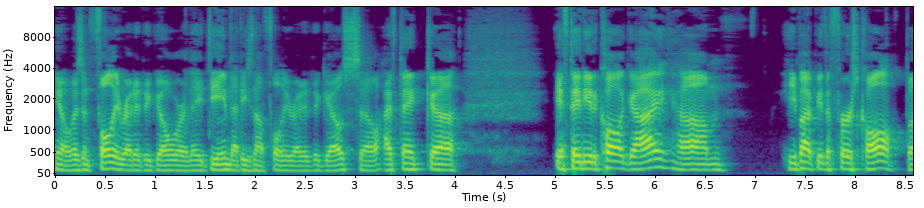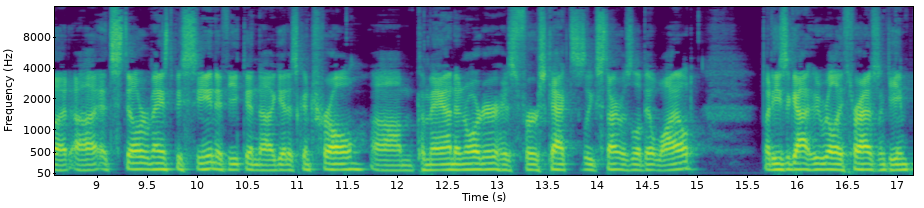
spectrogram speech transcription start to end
you know, isn't fully ready to go, or they deem that he's not fully ready to go. So I think uh, if they need to call a guy, um, he might be the first call, but uh, it still remains to be seen if he can uh, get his control, um, command in order. His first Cactus League start was a little bit wild but he's a guy who really thrives in game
